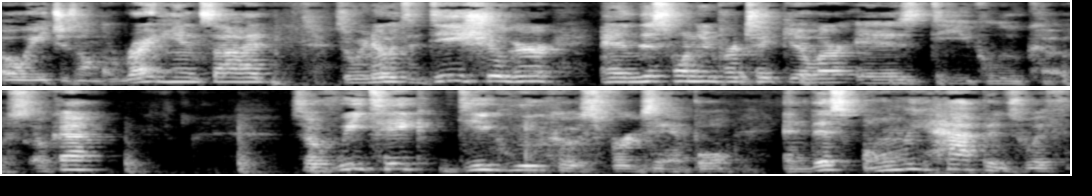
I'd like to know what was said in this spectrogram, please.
OH is on the right-hand side. So we know it's a D sugar, and this one in particular is D-glucose, okay? So if we take D-glucose, for example, and this only happens with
